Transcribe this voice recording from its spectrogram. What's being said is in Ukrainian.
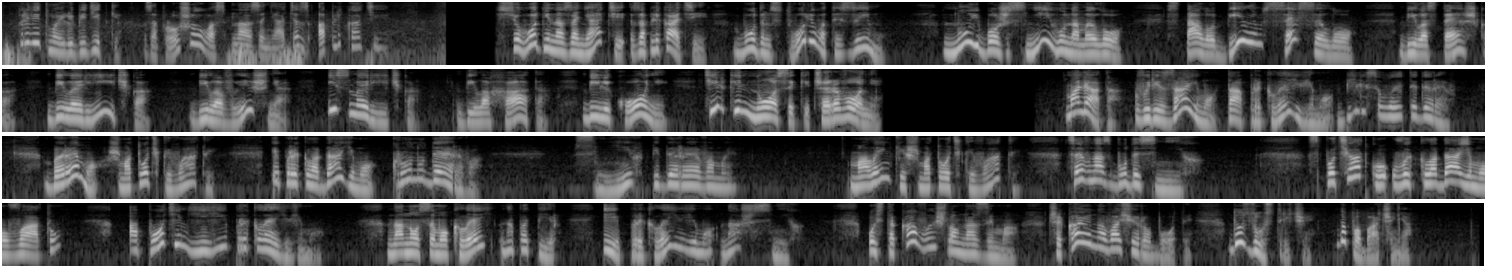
Привіт, мої любі дітки! Запрошую вас на заняття з аплікації. Сьогодні на занятті з аплікації будемо створювати зиму. Ну й бо ж снігу намело, стало білим все село. Біла стежка, біла річка, біла вишня і смерічка, біла хата, білі коні, тільки носики червоні. Малята вирізаємо та приклеюємо білі силуети дерев. Беремо шматочки вати і прикладаємо крону дерева, сніг під деревами. Маленькі шматочки вати це в нас буде сніг. Спочатку викладаємо вату, а потім її приклеюємо. Наносимо клей на папір і приклеюємо наш сніг. Ось така вийшла в нас зима. Чекаю на ваші роботи. До зустрічі, до побачення!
